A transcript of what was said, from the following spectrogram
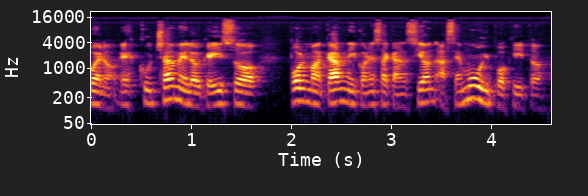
Bueno, escúchame lo que hizo Paul McCartney con esa canción hace muy poquito.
